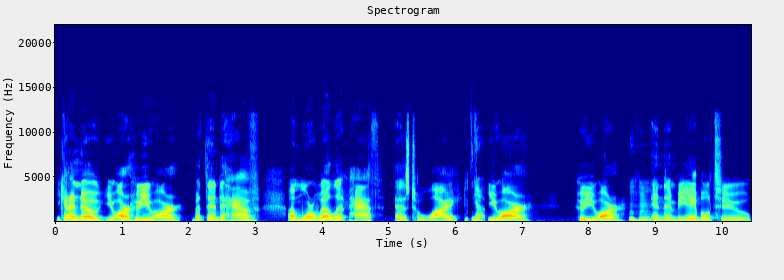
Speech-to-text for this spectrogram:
you kind of know you are who you are but then to have a more well lit path as to why yep. you are who you are, mm-hmm. and then be able to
